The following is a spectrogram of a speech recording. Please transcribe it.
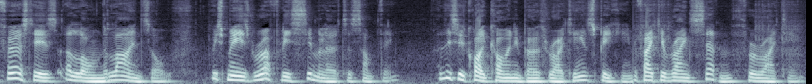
first is along the lines of, which means roughly similar to something. And this is quite common in both writing and speaking. In fact, it ranks 7th for writing.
